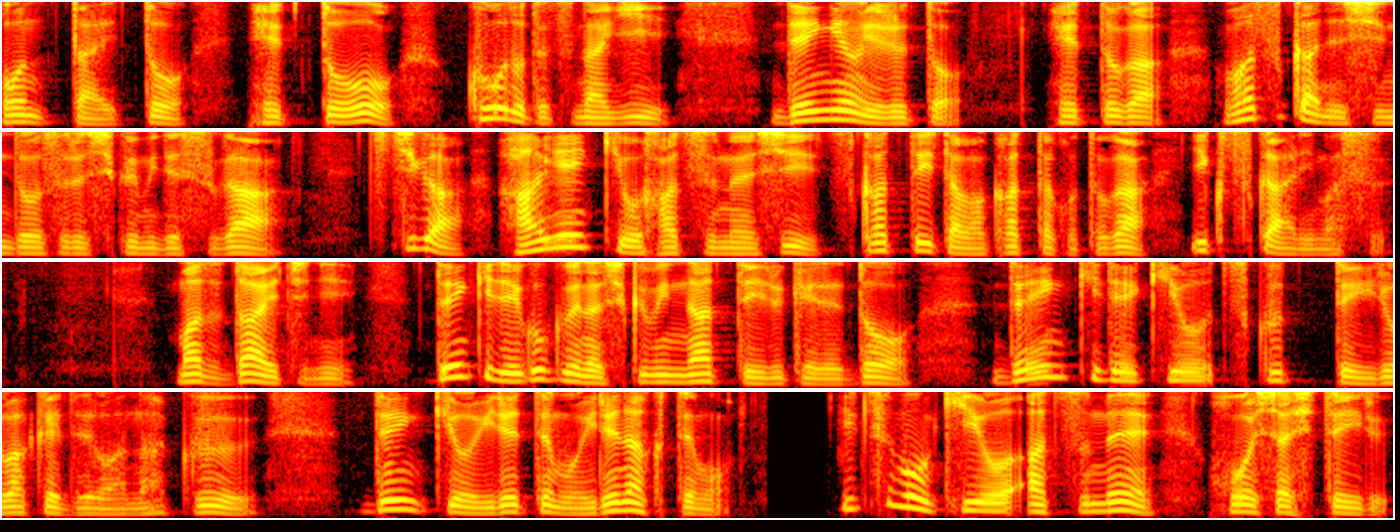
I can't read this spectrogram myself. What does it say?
本体とヘッドをコードでつなぎ電源を入れるとヘッドがわずかに振動する仕組みですが父が肺元器を発明し使っていた分かったことがいくつかあります。まず第一に電気で動くような仕組みになっているけれど電気で気を作っているわけではなく電気を入れても入れなくてもいつも気を集め放射している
